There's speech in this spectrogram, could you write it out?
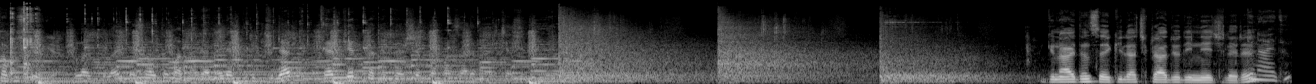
Takusuyor ya. kolay kolay boşaltamadı. Yani elektrikçiler terk etmedi Perşembe Pazarı merkezini. Günaydın sevgili Açık Radyo dinleyicileri. Günaydın.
